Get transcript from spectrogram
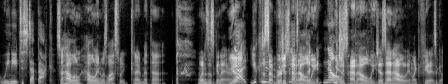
we need to step back. So Hallow- Halloween was last week. Can I admit that? when is this going to air? Yeah. you can. December. We just had Yeah. Halloween. No. We just had Halloween. We just had Halloween like a few days ago.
